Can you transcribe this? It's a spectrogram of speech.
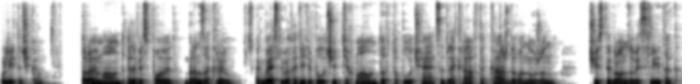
улиточка. Второй маунт это веспоид, бронзокрыл. Как бы если вы хотите получить тех маунтов, то получается для крафта каждого нужен чистый бронзовый слиток,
